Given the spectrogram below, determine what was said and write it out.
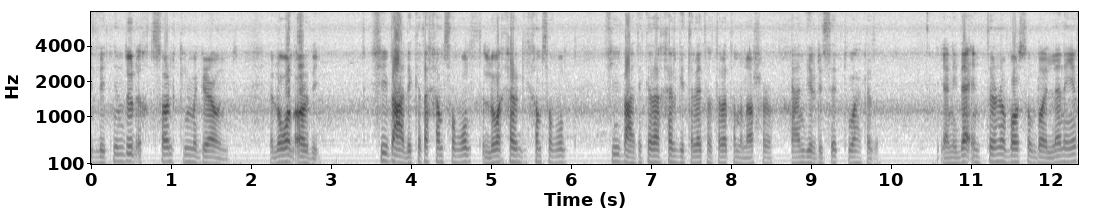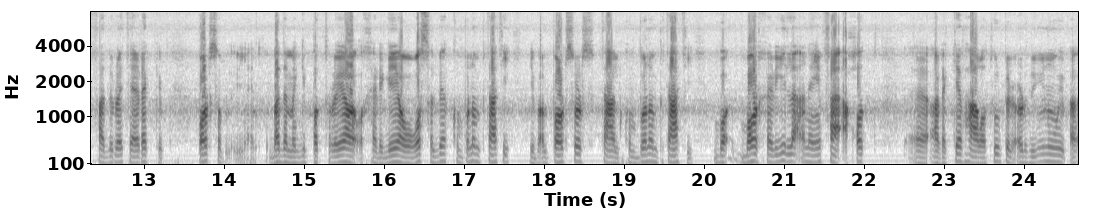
الاتنين دول اختصار لكلمة ground اللي هو الأرضي. في بعد كده 5 فولت اللي هو خارجي 5 فولت. في بعد كده خارجي 3 و3 من عشرة. عندي ال reset وهكذا. يعني ده internal power supply اللي أنا ينفع دلوقتي أركب power supply يعني بدل ما أجيب بطارية خارجية وأوصل بيها ال component بتاعتي يبقى ال power source بتاع ال component بتاعتي با- power خارجي. لا أنا ينفع أحط آه، أركبها على طول بالأردوينو ويبقى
